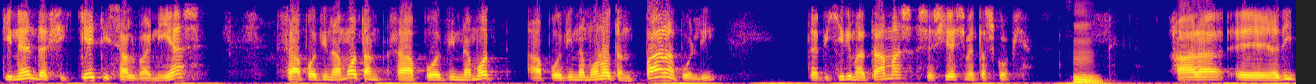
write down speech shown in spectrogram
την ένταξη και της Αλβανίας, θα, αποδυναμόταν, θα αποδυναμώ, αποδυναμωνόταν πάρα πολύ τα επιχείρηματά μας σε σχέση με τα Σκόπια. Άρα, ε, δηλαδή,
